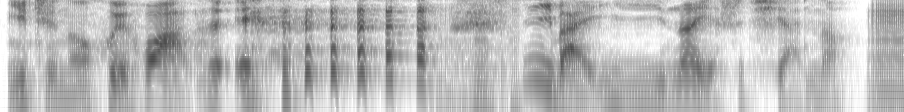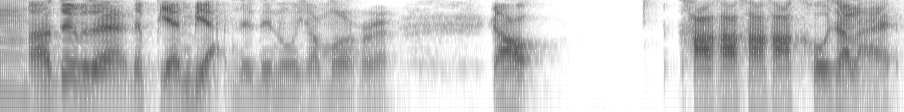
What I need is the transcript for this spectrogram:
你只能绘画了，一百一那也是钱呐，嗯啊，对不对？那扁扁的那种小墨盒，然后咔咔咔咔抠下来，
